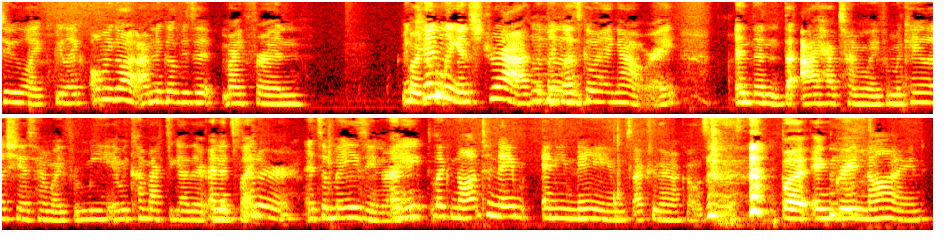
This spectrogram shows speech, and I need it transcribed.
to like be like, oh my god, I'm gonna go visit my friend Like, McKinley in Strath and like Mhm. let's go hang out, right? And then that I have time away from Michaela, she has time away from me, and we come back together and, and it's, it's, like better. it's amazing, right? And like not to name any names. Actually, they're not gonna listen to this. but in grade nine,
